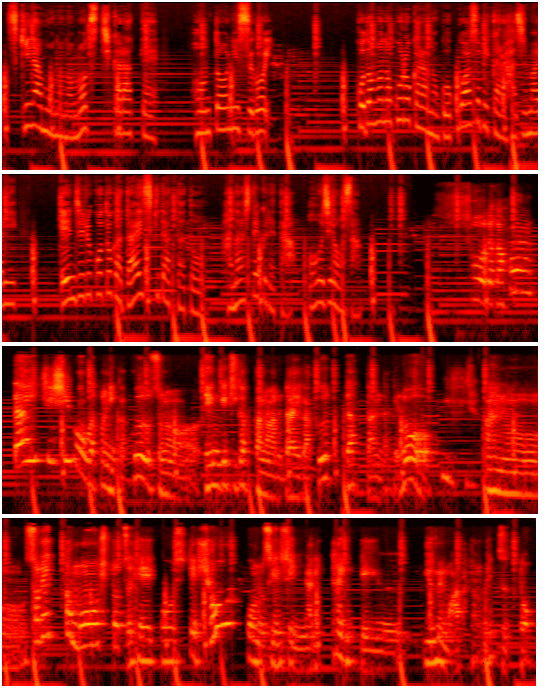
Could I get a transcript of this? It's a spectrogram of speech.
好きなものの持つ力って本当にすごい。子供の頃からのごっこ遊びから始まり演じることが大好きだったと話してくれた大次郎さんそうだから本第一志望はとにかくその演劇学科のある大学だったんだけど、あのそれともう一つ並行して小学校の先生になりたいっていう夢もあったのねずっと。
